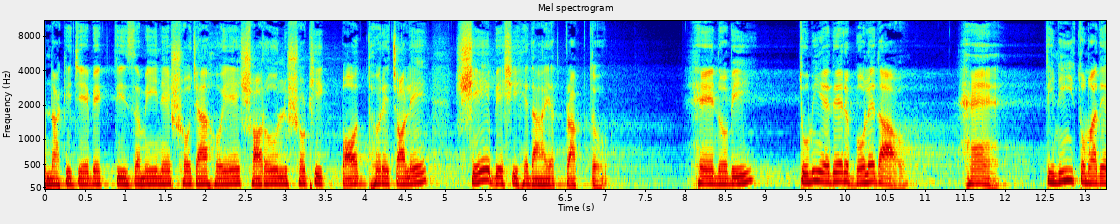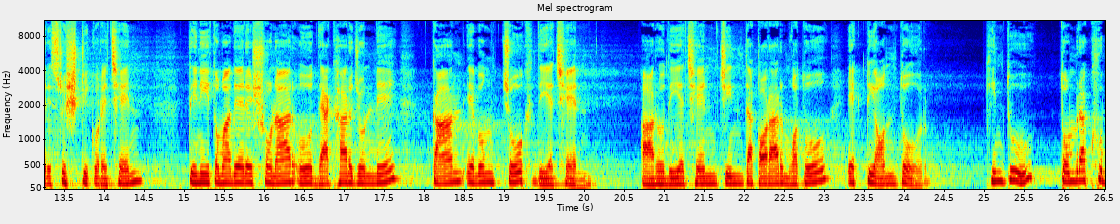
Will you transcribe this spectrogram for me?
নাকি যে ব্যক্তি জমিনে সোজা হয়ে সরল সঠিক পথ ধরে চলে, সে বেশি হেদায়ত প্রাপ্ত হে নবী, তুমি এদের বলে দাও। হ্যাঁ তিনিই তোমাদের সৃষ্টি করেছেন তিনি তোমাদের শোনার ও দেখার জন্যে কান এবং চোখ দিয়েছেন আরও দিয়েছেন চিন্তা করার মতো একটি অন্তর। কিন্তু তোমরা খুব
